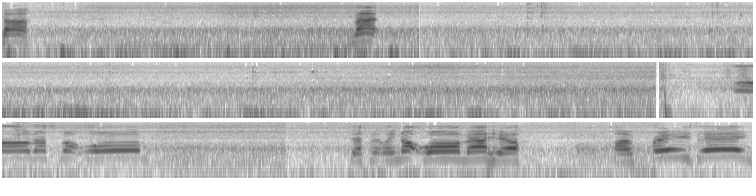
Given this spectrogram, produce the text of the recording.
Nah. Matt. Oh, that's not warm. Definitely not warm out here. I'm freezing.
